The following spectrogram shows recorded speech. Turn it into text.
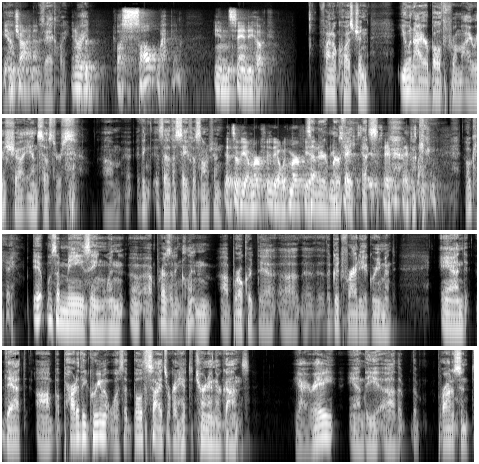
yeah, in China. Exactly. And it right. was an assault weapon in Sandy Hook. Final question. You and I are both from Irish uh, ancestors. Um, I think is that a safe assumption? It's a yeah, Murphy. Yeah, with Murphy. Senator Murphy. Safe, yes. safe, safe, okay. okay. It was amazing when uh, uh, President Clinton uh, brokered the, uh, the, the Good Friday Agreement, and that. Uh, but part of the agreement was that both sides were going to have to turn in their guns, the IRA and the uh, the, the, Protestant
